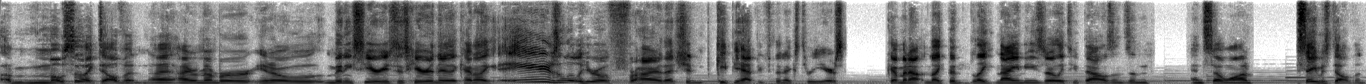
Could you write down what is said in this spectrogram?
Um, mostly like Delvin. I, I remember, you know, mini series is here and there that kind of like, "Eh, here's a little hero for hire that should keep you happy for the next three years. Coming out in like the late 90s, early 2000s, and and so on. Same as Delvin.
